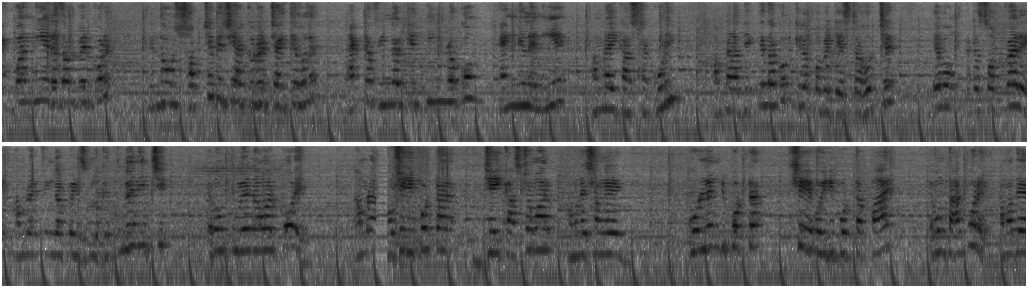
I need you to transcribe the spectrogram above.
একবার নিয়ে রেজাল্ট বের করে, কিন্তু সবচেয়ে বেশি অ্যাকুরেট চাইতে হলে একটা ফিঙ্গারকে তিন রকম অ্যাঙ্গেলে নিয়ে আমরা এই কাজটা করি। আপনারা দেখতে থাকুন কীরকমভাবে টেস্টটা হচ্ছে। এবং একটা সফটওয়্যারে আমরা এই ফিঙ্গারপ্রিন্টসগুলোকে তুলে নিচ্ছি এবং তুলে নেওয়ার পরে আমরা সেই রিপোর্টটা যেই কাস্টমার আমাদের সঙ্গে করলেন রিপোর্টটা সে ওই রিপোর্টটা পায় এবং তারপরে আমাদের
